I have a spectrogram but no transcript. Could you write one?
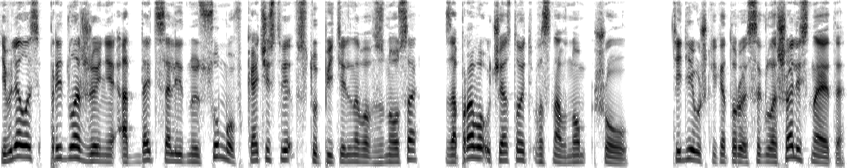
являлось предложение отдать солидную сумму в качестве вступительного взноса за право участвовать в основном шоу. Те девушки, которые соглашались на это,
